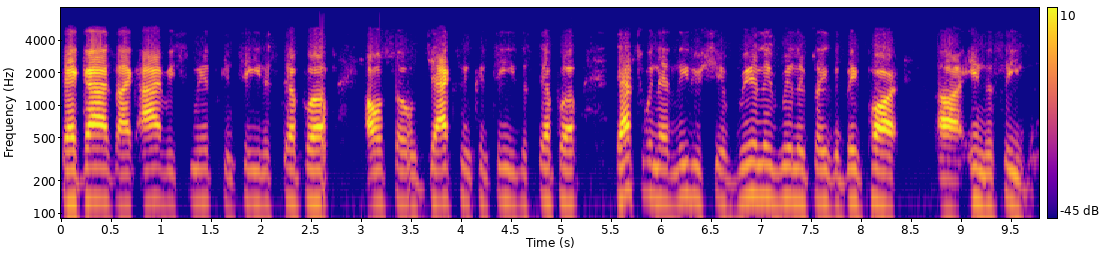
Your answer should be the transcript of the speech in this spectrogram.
that guys like Ivy Smith continue to step up? Also, Jackson continues to step up that's when that leadership really, really plays a big part uh, in the season.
